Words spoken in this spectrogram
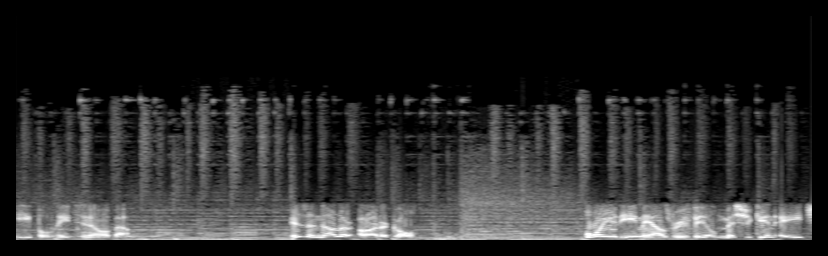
people, need to know about. Here's another article. FOIA emails reveal Michigan AG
